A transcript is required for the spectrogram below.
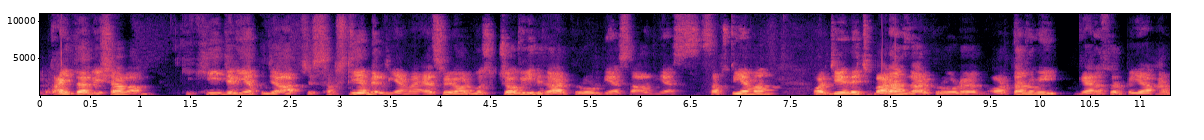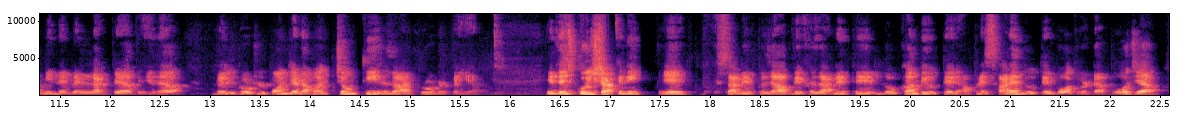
ਅੱਜ ਦਾ ਵਿਸ਼ਾ ਵਾ ਕਿ ਕੀ ਜਿਹੜੀਆਂ ਪੰਜਾਬ 'ਚ ਸਬਸਿਡੀਆਂ ਮਿਲ ਰਹੀਆਂ ਵਾ, ਇਸ ਵੇਲੇ ਆਲਮੋਸਟ 24000 ਕਰੋੜ ਦੀਆਂ ਸਾਲ ਦੀਆਂ ਸਬਸਿਡੀਆਂ ਵਾ ਔਰ ਜਿਹਦੇ ਚ 12000 ਕਰੋੜ ਔਰਤਾਂ ਨੂੰ ਵੀ 1100 ਰੁਪਇਆ ਹਰ ਮਹੀਨੇ ਮਿਲਣ ਲੱਗ ਪਿਆ ਤੇ ਇਹਦਾ ਬਿੱਲ ਟੋਟਲ ਪਹੁੰਚ ਜਾਣਾ ਵਾ 34000 ਕਰੋੜ ਰੁਪਇਆ ਇਹਦੇ 'ਚ ਕੋਈ ਸ਼ੱਕ ਨਹੀਂ, ਇਹ ਸਾਡੇ ਪੰਜਾਬ ਦੇ ਖਜ਼ਾਨੇ ਤੇ ਲੋਕਾਂ ਦੇ ਉੱਤੇ, ਆਪਣੇ ਸਾਰਿਆਂ ਦੇ ਉੱਤੇ ਬਹੁਤ ਵੱਡਾ ਬੋਝ ਆ।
